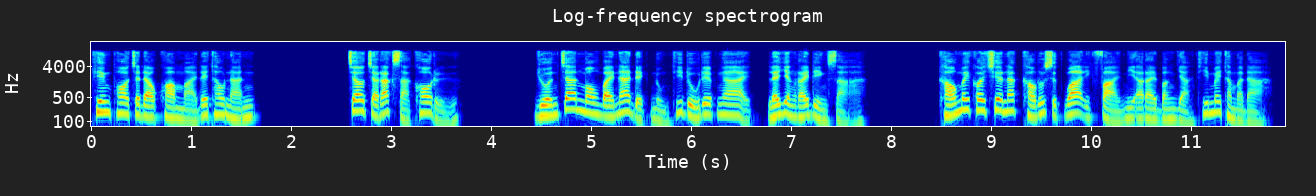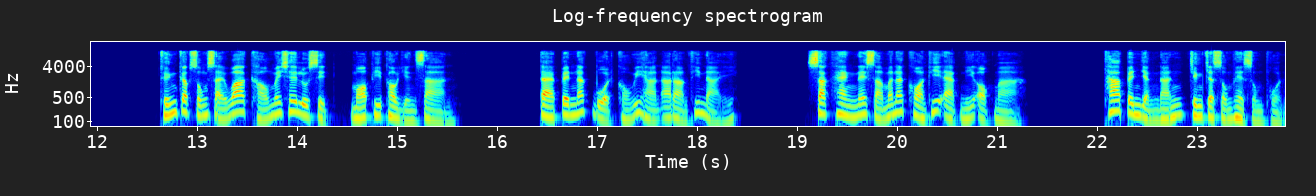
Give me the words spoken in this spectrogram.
เพียงพอจะเดาความหมายได้เท่านั้น เจ้าจะรักษาข้อหรือ หยวนจ้านมองใบหน้าเด็กหนุ่มที่ดูเรียบง่าย และยังไร้เดียงสา เขาไม่ค่อยเชื่อนักเขารู้สึกว่าอีกฝ่ายมีอะไรบางอย่างที่ไม่ธรรมดา ถึงกับสงสัยว่าเขาไม่ใช่ลูซิดหมอผีเผาเหยียนซาน แต่เป็นนักบวชของวิหารอารามที่ไหน สักแห่งในสามนครที่แอบหนีออกมา ถ้าเป็นอย่างนั้นจึงจะสมเหตุสมผล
